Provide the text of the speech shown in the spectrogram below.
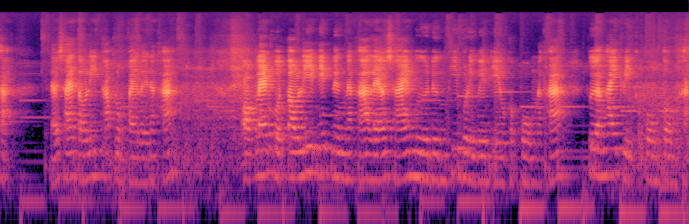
ค่ะ แล้วใช้เตารีดทับลงไปเลยนะคะ ออกแรงกดเตารีดนิดนึงนะคะ แล้วใช้มือดึงที่บริเวณเอวกระโปรงนะคะ เพื่อให้กลีบกระโปรงตรงค่ะ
